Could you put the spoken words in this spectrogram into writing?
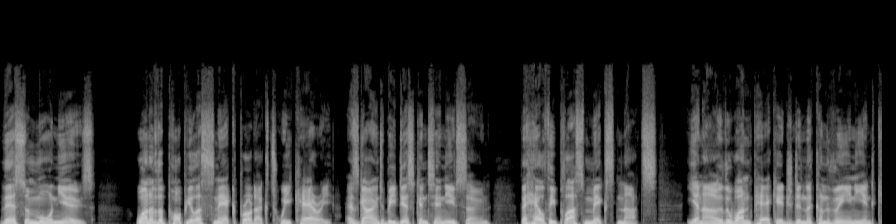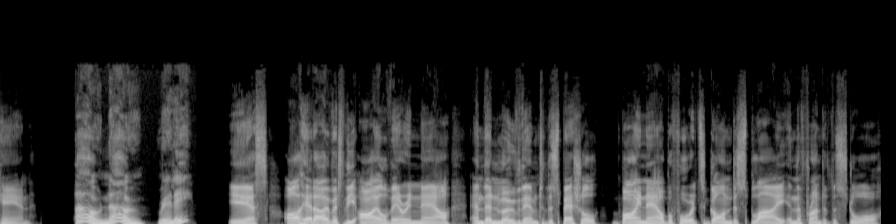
there's some more news. One of the popular snack products we carry is going to be discontinued soon the Healthy Plus mixed nuts. You know, the one packaged in the convenient can. Oh, no. Really? Yes, I'll head over to the aisle they're in now and then move them to the special Buy Now Before It's Gone display in the front of the store.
